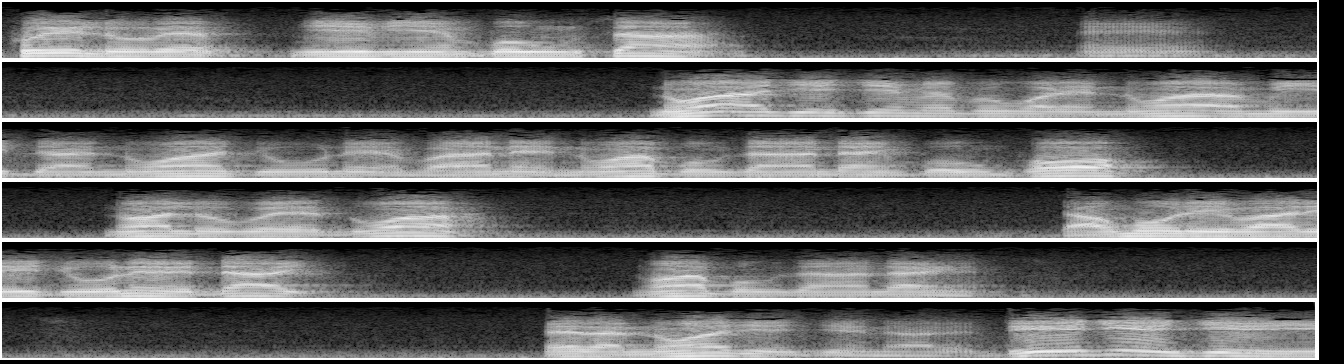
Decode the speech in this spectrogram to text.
ခွေးလိုပဲမြေပြင်ပုံစံအဲနွားအချင်းချင်းပဲပုဂ္ဂိုလ်ကလည်းနွားအမိတာနွားကြိုးနဲ့ဗာနဲ့နွားပုံစံအတိုင်းပုံဖော်နွားလိုပဲသွားတောင်မို့တွေဗာတွေကြိုးနဲ့တိုက်နွားပုံစံအတိုင်းအဲ့ဒါနွားချင်းချင်းတာလေဒီချင်းချင်းရ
